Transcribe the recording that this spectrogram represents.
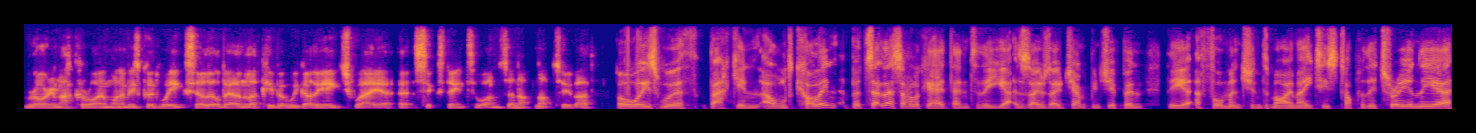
Rory McIlroy in one of his good weeks. So a little bit unlucky, but we got the each way at, at 16 to 1, so not, not too bad. Always worth backing old Collin. But uh, let's have a look ahead then to the uh, Zozo Championship and the uh, aforementioned my mate. He's top of the tree in the uh,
